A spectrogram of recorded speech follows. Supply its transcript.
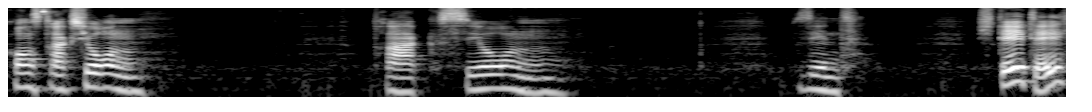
Konstraktionen, Traktionen sind stetig.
